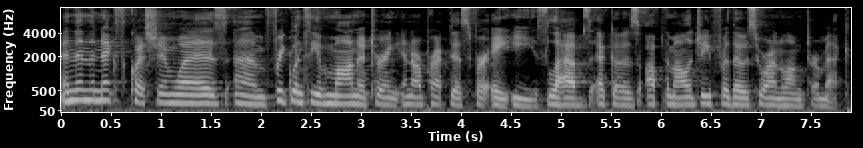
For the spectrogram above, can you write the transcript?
And then the next question was um, frequency of monitoring in our practice for AEs, labs, echoes, ophthalmology for those who are on long term MEK.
